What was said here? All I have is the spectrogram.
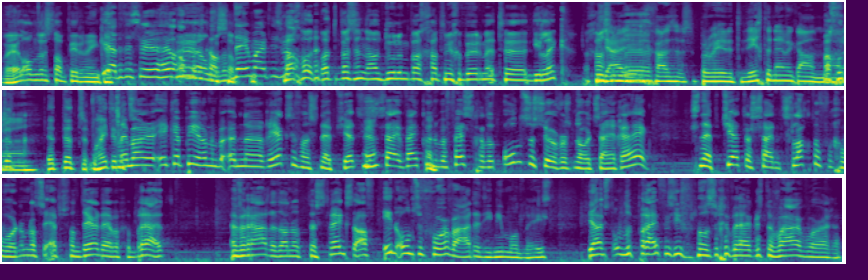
een heel andere stap weer in één keer. ja, dat is weer een heel andere kant. stap. Nee, maar het is wel... Maar wat, wat was het nou de bedoeling? Wat gaat er nu gebeuren met eh, die lek? Gaan ze ja, eh, je gaat ze proberen te dichten, neem ik aan. maar goed, eh, dat, dat, dat, hoe heet het? Nee, maar ik heb hier een, een reactie van Snapchat. Die Ja? zei, wij kunnen bevestigen dat onze servers nooit zijn gehackt. Snapchatters zijn het slachtoffer geworden... omdat ze apps van derden hebben gebruikt. En we raden dan ook ten strengste af in onze voorwaarden... die niemand leest... juist om de privacy van onze gebruikers te waarborgen.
